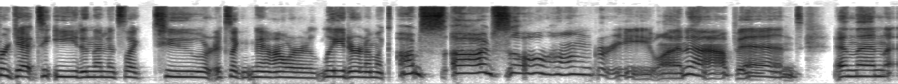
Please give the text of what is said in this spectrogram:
forget to eat and then it's like two or it's like an hour later and I'm like I'm so, I'm so hungry what happened and then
